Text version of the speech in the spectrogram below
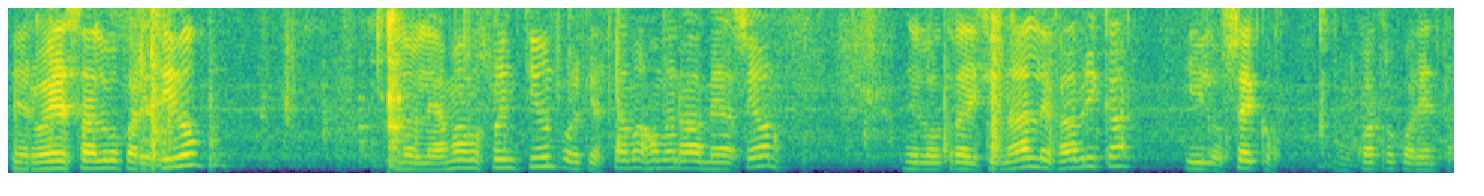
pero es algo parecido. Lo le llamamos swing tune porque está más o menos a mediación de lo tradicional de fábrica y lo seco en 440.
